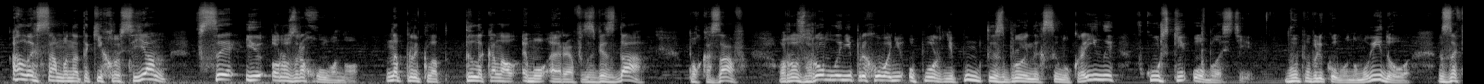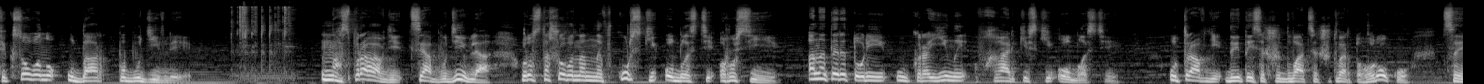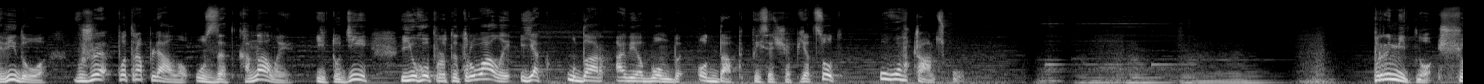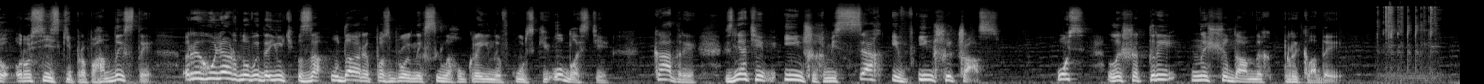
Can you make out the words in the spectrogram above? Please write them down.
Але саме на таких росіян все і розраховано. Наприклад, телеканал МОРФ Звізда показав розгромлені приховані опорні пункти Збройних сил України в Курській області. В опублікованому відео зафіксовано удар по будівлі. Насправді ця будівля розташована не в Курській області Росії, а на території України в Харківській області. У травні 2024 року це відео вже потрапляло у Z-канали, і тоді його протитрували як удар авіабомби ОДАП 1500 у Вовчанську. Примітно, що російські пропагандисти регулярно видають за удари по збройних силах України в Курській області кадри, зняті в інших місцях і в інший час. Ось лише три нещодавних приклади.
